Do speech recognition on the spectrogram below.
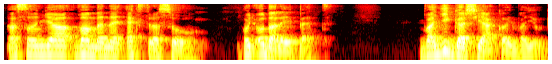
Azt mondja, van benne egy extra szó, hogy odalépett. Vagy igazjákai vagyok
